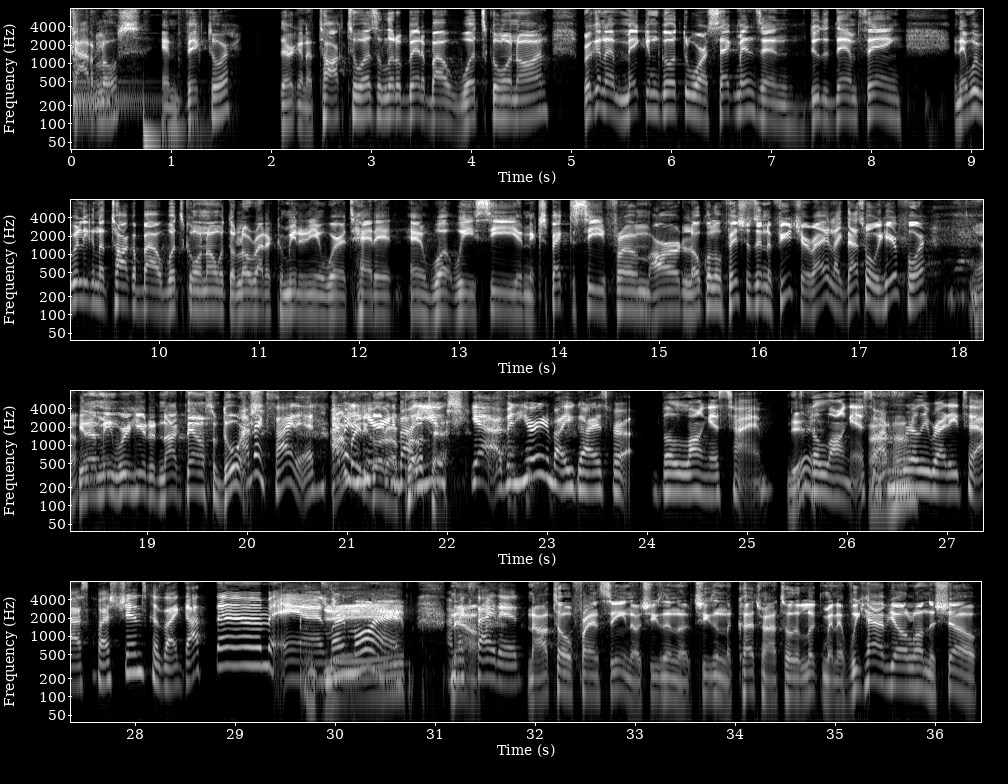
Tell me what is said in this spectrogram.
Carlos and Victor. They're going to talk to us a little bit about what's going on. We're going to make them go through our segments and do the damn thing. And then we're really going to talk about what's going on with the lowrider community and where it's headed and what we see and expect to see from our local officials in the future, right? Like that's what we're here for. Yep. You know what I mean? We're here to knock down some doors. I'm excited. I'm I've been ready to go to a protest. you. Yeah, I've been hearing about you guys for the longest time. Yeah. The longest. So Uh-huh. I'm really ready to ask questions because I got them and learn more. I'm Now- excited. Now I told Francine though she's in the she's in the cut trying. I told her, look, man, if we have y'all on the show,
